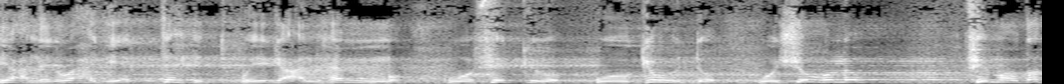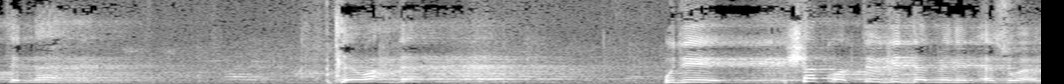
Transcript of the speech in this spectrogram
يعني الواحد يجتهد ويجعل همه وفكره وجهده وشغله في موضات الله. تلاقي واحدة ودي شكوى كتير جدا من الأزواج.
